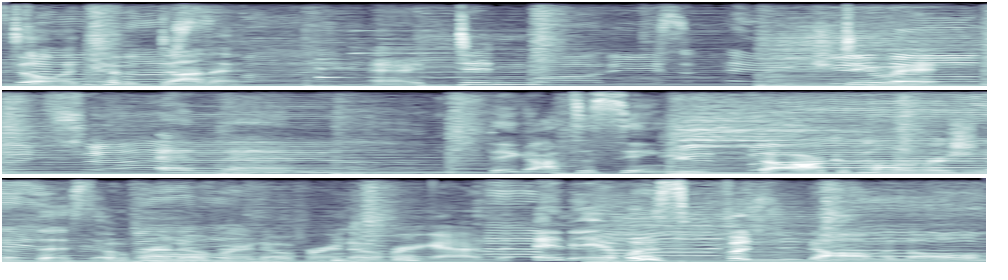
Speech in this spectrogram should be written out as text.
still I could have done it. And I didn't do it. And then they got to sing the a cappella version of this over and over and over and over again, and it was phenomenal.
